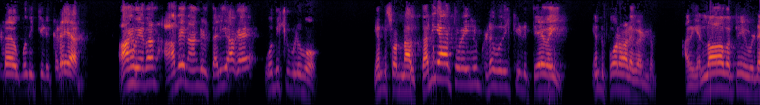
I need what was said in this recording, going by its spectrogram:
இட ஒதுக்கீடு கிடையாது. ஆகவேதான் அதை நாங்கள் தனியாக ஒதுக்கி விடுவோம் என்று சொன்னால் தனியார் துறையிலும் இடஒதுக்கீடு தேவை என்று போராட வேண்டும். அது எல்லாவற்றையும் விட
